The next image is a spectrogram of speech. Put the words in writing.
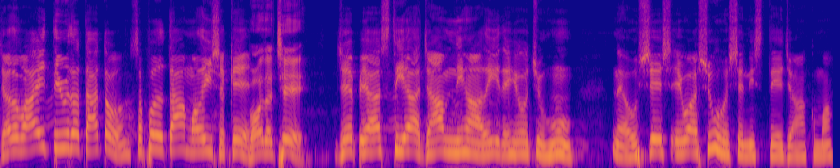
જળવાય તીવ્રતા તો સફળતા મળી શકે બહુ અચ્છે. જે પ્યાસથી આ જામ નિહાળી રહ્યો છું હું. ને અવશેષ એવા શું હશે નિસ્તેજ આંખમાં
